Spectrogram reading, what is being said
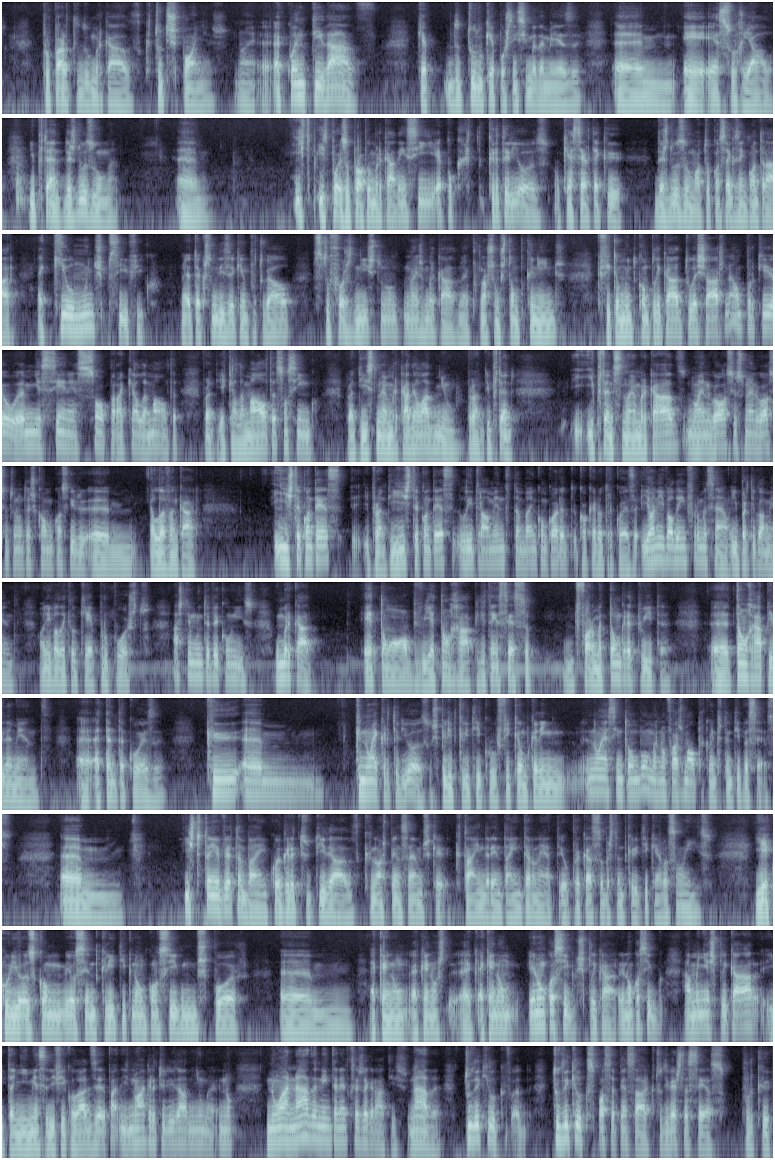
por parte do mercado que tu disponhas, não é? a quantidade que é de tudo o que é posto em cima da mesa um, é, é, surreal. E, portanto, das duas, uma. Um, e, e depois o próprio mercado em si é pouco criterioso. O que é certo é que das duas uma, ou tu consegues encontrar aquilo muito específico. É? Até costumo dizer que em Portugal, se tu fores nisto, não, não és mercado, não é? Porque nós somos tão pequeninos que fica muito complicado tu achares, não, porque eu, a minha cena é só para aquela malta. Pronto, e aquela malta são cinco. Pronto, e isso não é mercado em lado nenhum. Pronto, e portanto, e, e portanto, se não é mercado, não é negócio, se não é negócio, tu não tens como conseguir um, alavancar. E isto acontece, e pronto, e isto acontece literalmente também com qualquer outra coisa. E ao nível da informação, e particularmente ao nível daquilo que é proposto, acho que tem muito a ver com isso. O mercado é tão óbvio é tão rápido e tem acesso de forma tão gratuita, uh, tão rapidamente uh, a tanta coisa, que, um, que não é criterioso. O espírito crítico fica um bocadinho, não é assim tão bom, mas não faz mal porque eu entretanto tive acesso. Um, isto tem a ver também com a gratuidade que nós pensamos que, que está inerente à internet. Eu, por acaso, sou bastante crítico em relação a isso. E é curioso como eu, sendo crítico, não consigo me expor um, a quem não, a quem não, a, quem não, eu não consigo explicar, eu não consigo amanhã explicar e tenho imensa dificuldade de dizer, pá, não há gratuidade nenhuma, não, não há nada na internet que seja grátis, nada. Tudo aquilo que, tudo aquilo que se possa pensar, que tu tiveste acesso porque uh,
